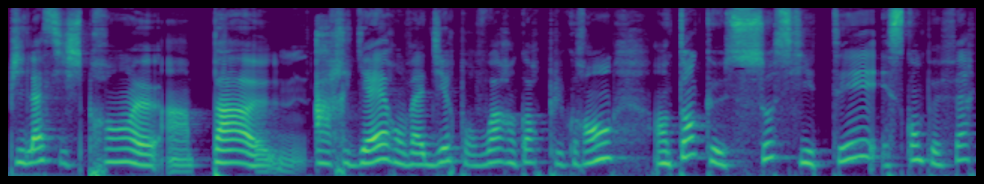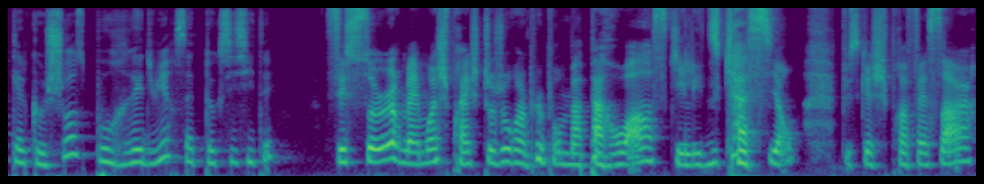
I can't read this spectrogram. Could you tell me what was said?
Puis là, si je prends euh, un pas euh, arrière, on va dire, pour voir encore plus grand, en tant que société, est-ce qu'on peut faire quelque chose pour réduire cette toxicité? C'est sûr, mais moi, je prêche toujours un peu pour ma paroisse, qui est l'éducation, puisque je suis professeur.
